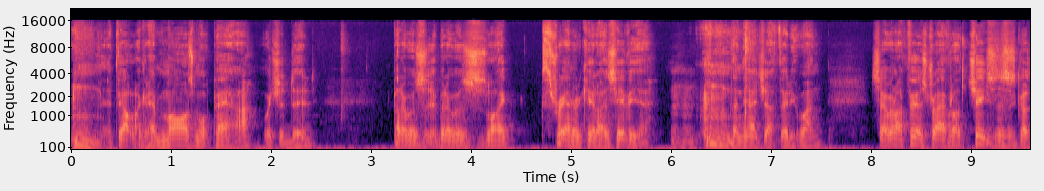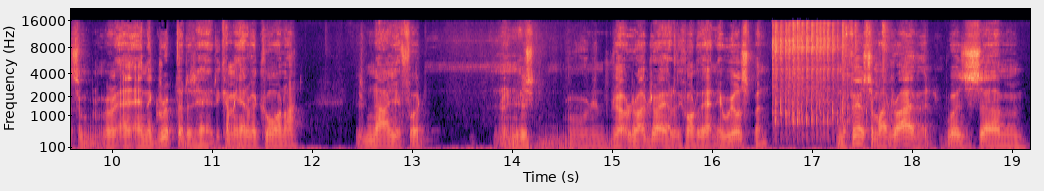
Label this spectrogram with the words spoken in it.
it felt like it had miles more power, which it did, but it was but it was like 300 kilos heavier mm-hmm. than the HR31. So when I first drove it, I thought, geez, this has got some, and the grip that it had, coming out of a corner, just nail your foot, and just drove out of the corner without any wheel spin. And the first time I drove it was um,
